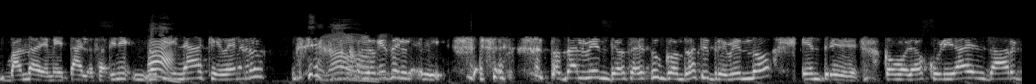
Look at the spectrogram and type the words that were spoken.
banda de metal, o sea, tiene, no Ah. tiene nada que ver con lo que es el, el- totalmente, o sea, es un contraste tremendo entre como la oscuridad del dark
